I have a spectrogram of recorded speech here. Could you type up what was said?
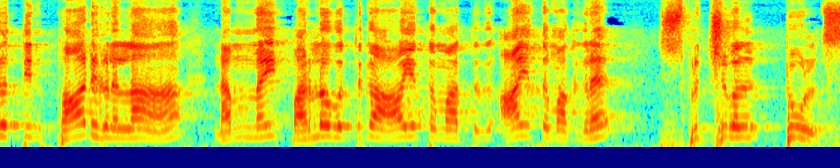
உலகத்தின் பாடுகள் எல்லாம் நம்மை பரலோகத்துக்கு ஆயத்தமாக்கு ஆயத்தமாக்குகிற ஸ்பிரிச்சுவல் டூல்ஸ்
